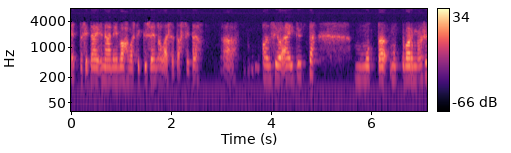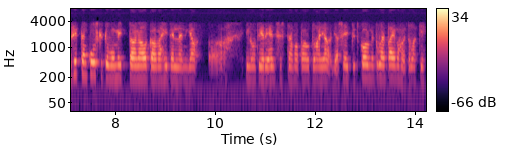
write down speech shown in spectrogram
että sitä ei enää niin vahvasti kyseenalaisteta sitä ää, ansioäityyttä. Mutta, mutta varmaan se sitten 60-luvun mittaan alkaa vähitellen ja äh, ilmapiiri entisestään vapautua ja, ja 73 tulee päivähoitolaki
